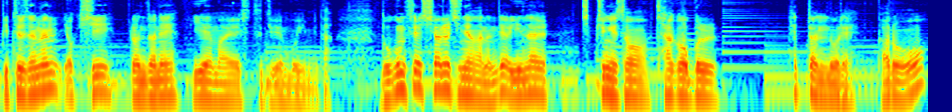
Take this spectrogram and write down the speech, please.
비틀즈는 역시 런던의 EMI 스튜디오에 모입니다. 녹음 세션을 진행하는데 이날 집중해서 작업을 했던 노래 바로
